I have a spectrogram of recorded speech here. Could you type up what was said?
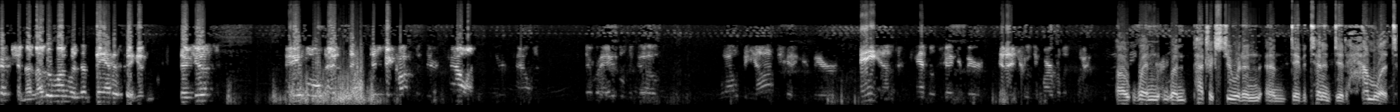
fiction, another one was in fantasy, and they're just able, and just because of their talent, their talent, they were able to go well beyond Shakespeare and handle Shakespeare in a truly marvelous way. Uh, when when Patrick Stewart and, and David Tennant did Hamlet,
